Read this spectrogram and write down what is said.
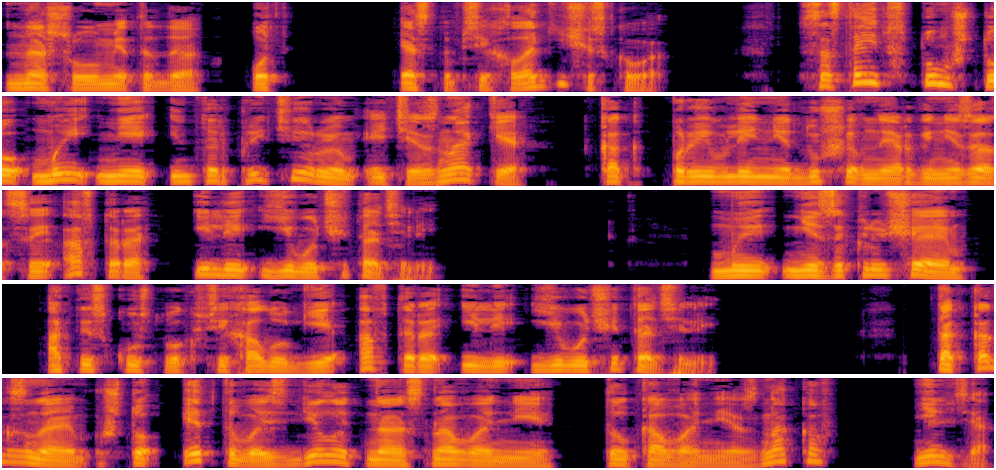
нашего метода от эстопсихологического состоит в том, что мы не интерпретируем эти знаки как проявление душевной организации автора или его читателей. Мы не заключаем от искусства к психологии автора или его читателей, так как знаем, что этого сделать на основании толкования знаков нельзя.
